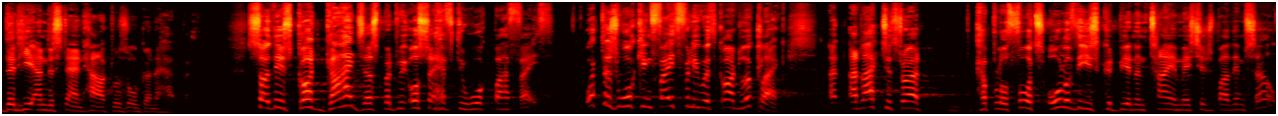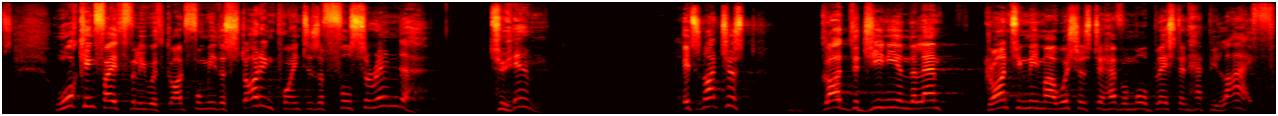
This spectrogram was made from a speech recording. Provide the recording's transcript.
did he understand how it was all going to happen. So there's God guides us, but we also have to walk by faith. What does walking faithfully with God look like? I'd like to throw out a couple of thoughts. All of these could be an entire message by themselves. Walking faithfully with God, for me, the starting point is a full surrender to Him. It's not just God, the genie in the lamp, granting me my wishes to have a more blessed and happy life.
